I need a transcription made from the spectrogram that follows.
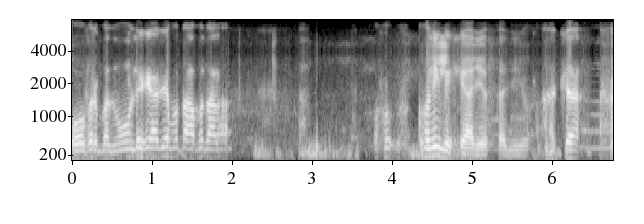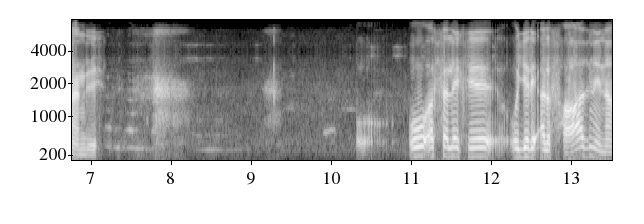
وہ پھر مضمون لکھا جائے مطابت والا۔ کو نہیں لکھیا جی استاد جی۔ اچھا۔ ہاں جی۔ او اصل وچ او جڑے الفاظ نے نا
